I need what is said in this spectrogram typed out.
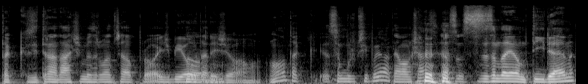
tak zítra natáčíme zrovna třeba pro HBO no. tady, že jo. No tak se můžu připojit, já mám čas, já jsem, jsem tady jenom týden,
